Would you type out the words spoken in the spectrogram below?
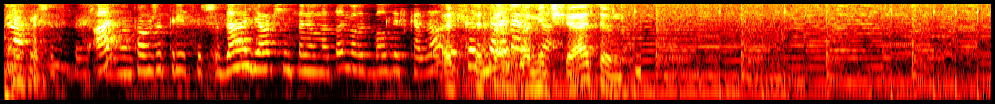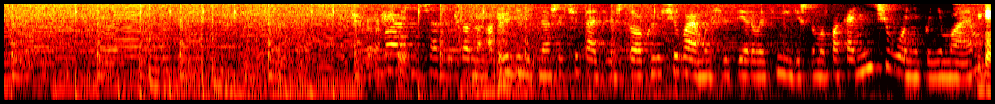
да, 36 а? По-моему, уже 36 Да, я вообще не смотрела на таймер, это балды сказал. Это замечательно. Определить наших читателей, что ключевая мысль первой книги, что мы пока ничего не понимаем, да.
